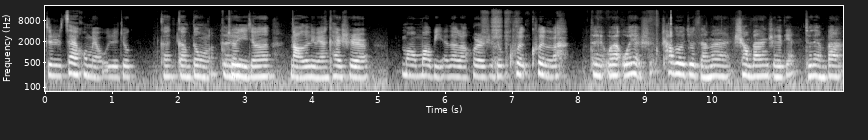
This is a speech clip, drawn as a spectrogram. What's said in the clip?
就是再后面我觉得就干干不动了，对就已经脑子里面开始冒冒别的了，或者是就困困了。对我我也是，差不多就咱们上班这个点，九点半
